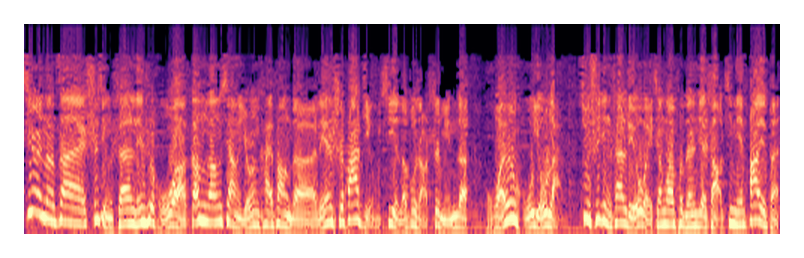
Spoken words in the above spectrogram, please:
近日呢，在石景山莲石湖啊，刚刚向游人开放的莲石八景吸引了不少市民的环湖游览。据石景山旅游委相关负责人介绍，今年八月份，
